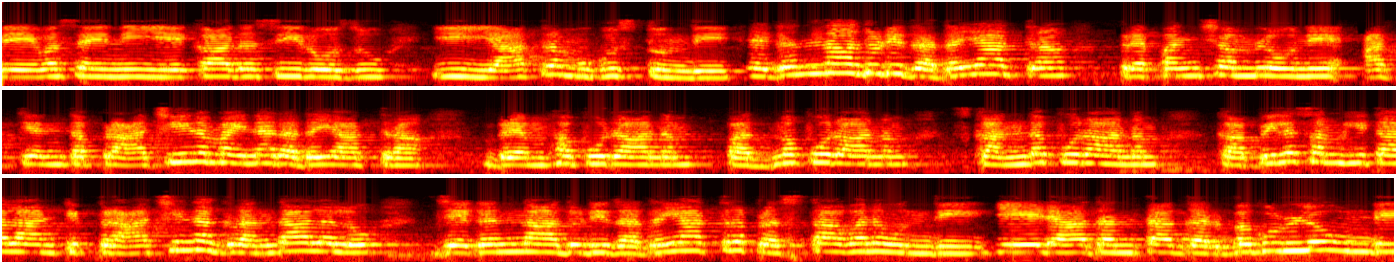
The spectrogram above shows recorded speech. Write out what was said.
దేవసేని ఏకాదశి రోజు ఈ యాత్ర ముగుస్తుంది జగన్నాథుడి రథయాత్ర ప్రపంచంలోనే అత్యంత ప్రాచీనమైన రథయాత్ర. బ్రహ్మ పురాణం పద్మ పురాణం స్కంద పురాణం కపిల సంహిత లాంటి ప్రాచీన గ్రంథాలలో జగన్నాథుడి రథయాత్ర ప్రస్తావన ఉంది. ఏడాదంతా గర్భగుడిలో ఉండే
